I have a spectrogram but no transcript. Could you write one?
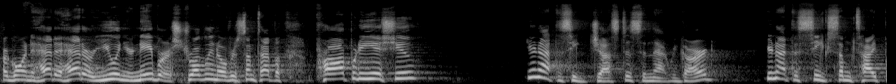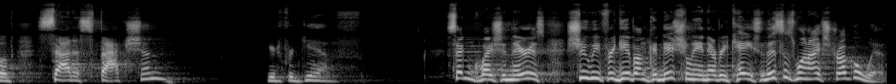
are going head to head, or you and your neighbor are struggling over some type of property issue, you're not to seek justice in that regard. You're not to seek some type of satisfaction. You're to forgive. Second question there is should we forgive unconditionally in every case? And this is one I struggle with.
